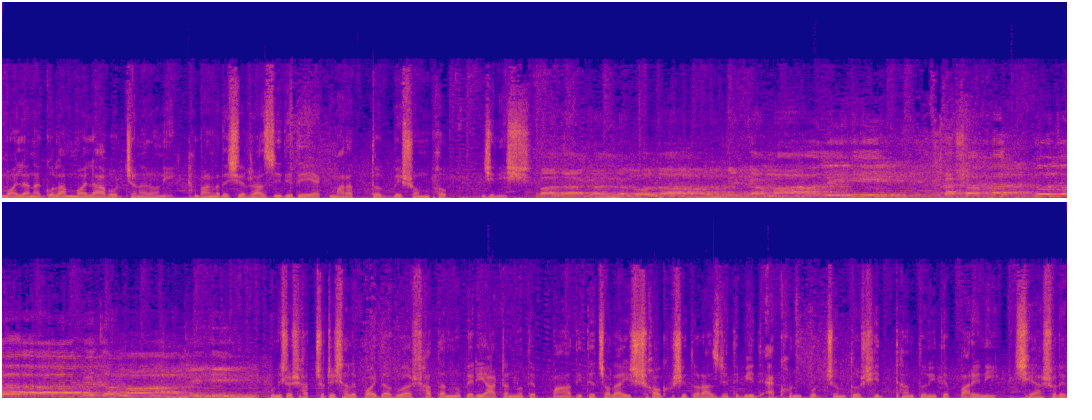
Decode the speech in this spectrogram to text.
ময়লানা গোলাম ময়লা আবর্জনা রনি। বাংলাদেশের রাজনীতিতে এক মারাত্মক বেসম্ভব জিনিস। উনিশশো সাতষট্টি সালে পয়দা হওয়া সাতান্ন পেরিয়ে আটান্নতে পা দিতে চলা এই স্বঘোষিত রাজনীতিবিদ এখন পর্যন্ত সিদ্ধান্ত নিতে পারেনি সে আসলে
